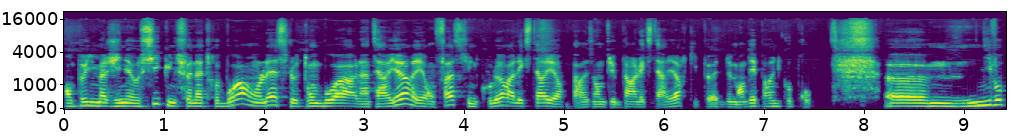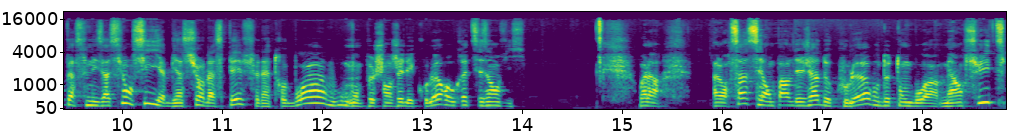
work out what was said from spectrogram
On peut imaginer aussi qu'une fenêtre bois, on laisse le ton bois à l'intérieur et on fasse une couleur à l'extérieur. Par exemple, du blanc à l'extérieur qui peut être demandé par une copro. Euh, niveau personnalisation aussi, il y a bien sûr l'aspect fenêtre bois où on peut changer les couleurs au gré de ses envies. Voilà. Alors ça, c'est on parle déjà de couleur ou de ton bois. Mais ensuite,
